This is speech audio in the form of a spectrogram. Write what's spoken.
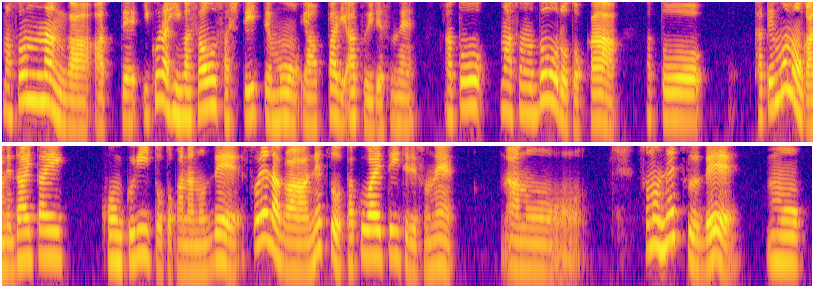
まあ、そんなんがあって、いくら日傘を差していても、やっぱり暑いですね。あと、まあ、その道路とか、あと、建物がね、だいたいコンクリートとかなので、それらが熱を蓄えていてですね、あの、その熱でもう、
